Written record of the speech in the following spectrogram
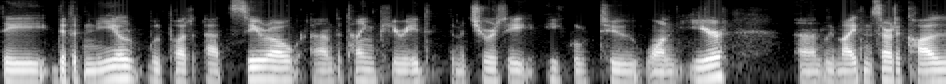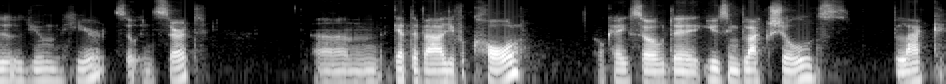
the dividend yield we'll put at zero and the time period, the maturity equal to one year. And we might insert a column here. So insert and get the value a call. Okay, so the using Black-Scholes, black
